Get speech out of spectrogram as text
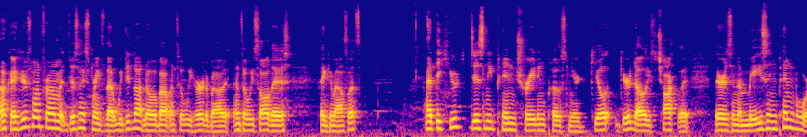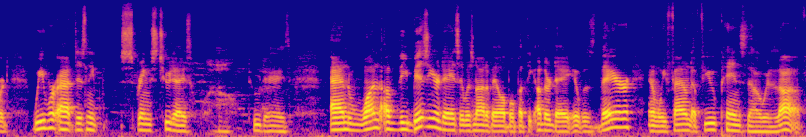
Okay, here's one from Disney Springs that we did not know about until we heard about it, until we saw this. Thank you, Mouselets. At the huge Disney pin trading post near Gil- Ghirardelli's Chocolate, there is an amazing pin board. We were at Disney Springs two days. Two days. And one of the busier days it was not available, but the other day it was there, and we found a few pins that we loved.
